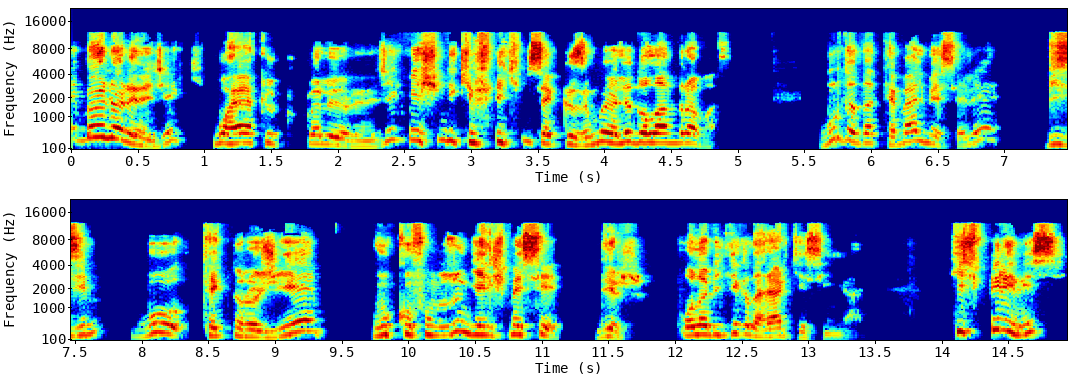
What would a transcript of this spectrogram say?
e böyle öğrenecek. Bu hayal kırıklıkları öğrenecek ve şimdi kimse kimse kızımı öyle dolandıramaz. Burada da temel mesele bizim bu teknolojiye vukufumuzun gelişmesidir. Olabildiği kadar herkesin yani. Hiçbirimiz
